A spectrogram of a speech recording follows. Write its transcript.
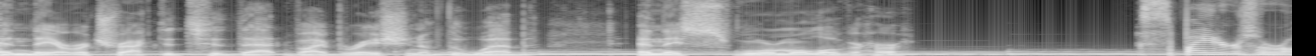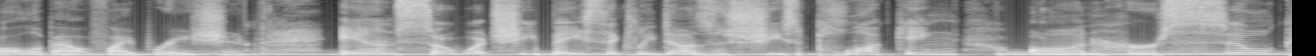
and they are attracted to that vibration of the web, and they swarm all over her. Spiders are all about vibration. And so, what she basically does is she's plucking on her silk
